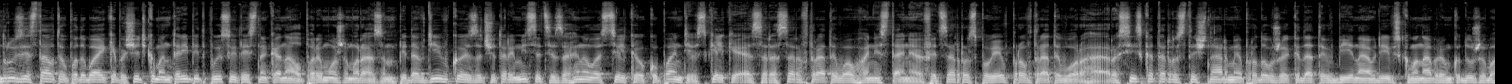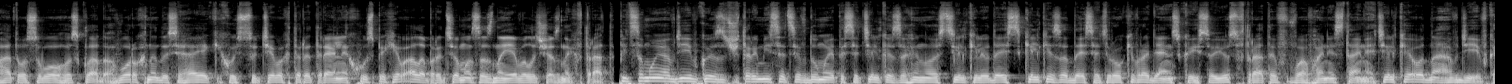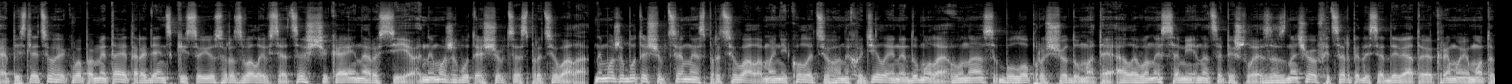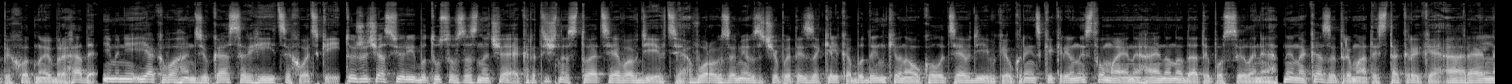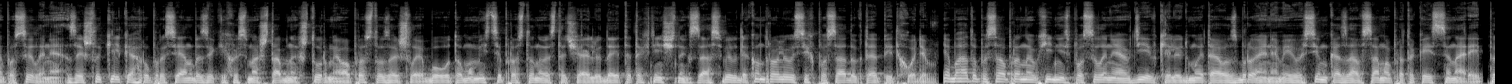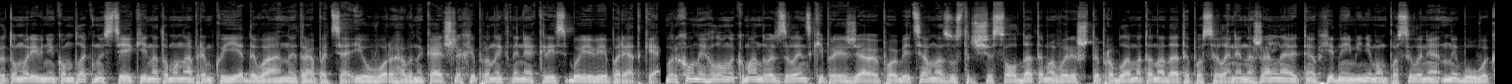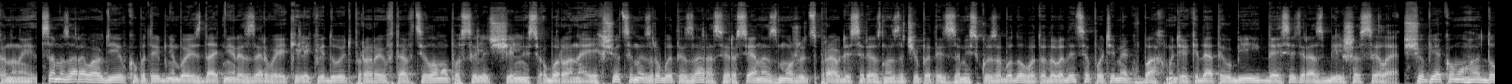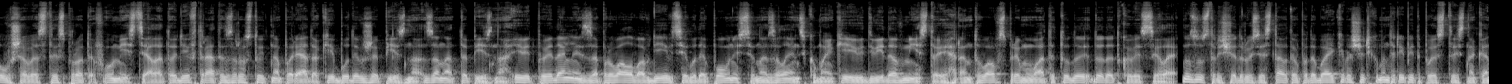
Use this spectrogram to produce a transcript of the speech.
Друзі, ставте вподобайки, пишіть коментарі, підписуйтесь на канал. Переможемо разом. Під Авдіївкою за чотири місяці загинуло стільки окупантів, скільки СРСР втратив в Афганістані. Офіцер розповів про втрати ворога. Російська терористична армія продовжує кидати в бій на Авдіївському напрямку дуже багато особового складу. Ворог не досягає якихось суттєвих територіальних успіхів, але при цьому зазнає величезних втрат. Під самою Авдіївкою за чотири місяці вдумаєтеся, тільки загинуло стільки людей, скільки за 10 років радянський союз втратив в Афганістані. Тільки одна Авдіївка. Після цього, як ви пам'ятаєте, радянський союз розвалився. Це ж чекає на Росію. Не може бути, щоб це спрацювало. Не може бути, щоб це не спрацювало. Ми ніколи цього не хотіли і не думали. У нас було про що думати, але вони самі на це пішли. Зазначив офіцер 59-ї окремої мотопіхотної бригади імені Якова Гандзюка Сергій Цехоцький. Той же час Юрій Бутусов зазначає, критична ситуація в Авдіївці. Ворог замів зачепитись за кілька будинків на околиці Авдіївки. Українське керівництво має негайно надати посилення, не накази триматись та крики, а реальне посилення. Зайшли кілька груп росіян без якихось масштабних штурмів, а просто зайшли, бо у тому місці просто не вистачає людей та технічних засобів для контролю усіх посадок та підходів. Я багато писав про необхідність посилення Авдіївки людьми та озброєнням, і усім казав саме про такий сценарій. При тому рівні комплектності, який на тому напрямку є, дива не трапиться, і у ворога виникають шляхи проникнення крізь бойові порядки. Верховний головнокомандувач Зеленський приїжджав і пообіцяв на зустрічі з солдатами вирішити проблеми та надати посилення. На жаль, навіть необхідний мінімум посилення не був виконаний. Саме зараз в Авдіївку потрібні боєздатні резерви, які ліквідують прорив та в цілому посилять щільність оборони. Якщо це не зробити зараз, і росіяни зможуть справді серйозно зачепитись за міську забудову, то доведеться потім, як в Бахмуті, кидати у бій 10 разів більше сили, щоб якомога довше вести спротив у місті, але тоді втрати зростуть на порядок, і буде вже пізно, занадто пізно. І відповідальність за провал в Авдіївці буде повністю на Зеленському, який відвідав місто і гарантував спрямувати туди додаткові сили. До зустрічі, друзі. Ставте вподобайки, пишіть коментарі, підписуйтесь на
